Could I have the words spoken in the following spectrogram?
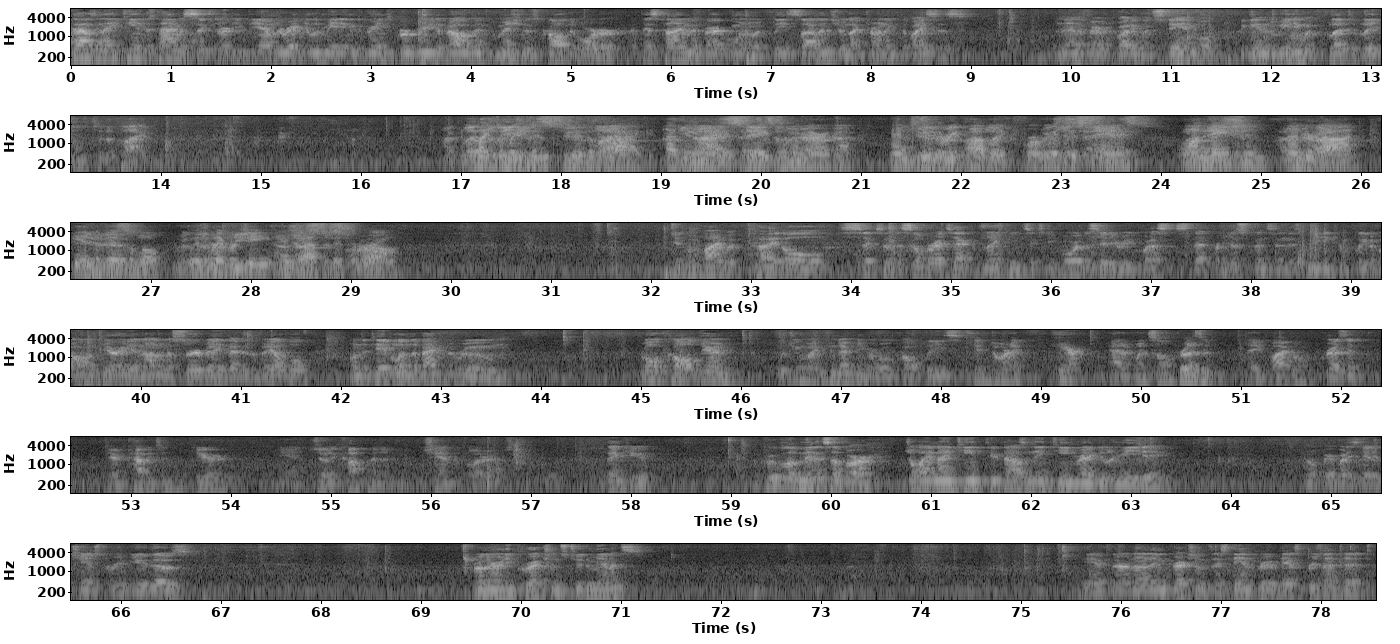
2018, the time is 6:30 PM. The regular meeting of the Greensburg Redevelopment Commission is called to order. At this time, if everyone would please silence your electronic devices. And then if everybody would stand, we'll begin the meeting with the pledge of allegiance to the flag. I pledge allegiance to the flag of the United States of America and to the republic for which it stands, one nation, under God, indivisible, with liberty and justice for all. To comply with Title VI of the Civil Rights Act of 1964, the city requests that participants in this meeting complete a voluntary anonymous survey that is available on the table in the back of the room. Roll call. Darren, would you mind conducting a roll call, please? Ken Dornick. Here. Adam Wenzel. Present. Dave Weigel. Present. Darren Covington here. And Jody Kaufman and Shannon McClure absent. Thank you. Approval of minutes of our July 19th, 2018 regular meeting. I hope everybody's got a chance to review those. Are there any corrections to the minutes? If there are not any corrections, they stand approved as presented.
